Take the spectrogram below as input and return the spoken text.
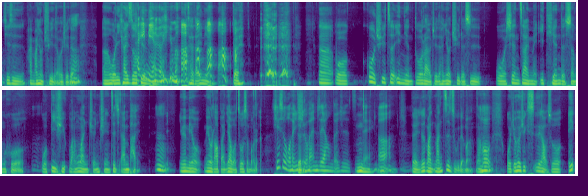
其实还蛮有趣的，我觉得。嗯，呃、我离开之后，才一年而已嘛，才才一年。对。那我过去这一年多来，我觉得很有趣的是，我现在每一天的生活，我必须完完全全自己安排。嗯，因为没有没有老板要我做什么了。其实我很喜欢这样的日子，对，嗯，对，就是蛮蛮自主的嘛。然后我就会去思考说，诶，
